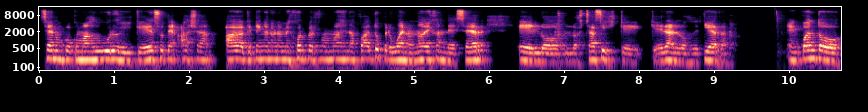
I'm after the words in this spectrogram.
sean un poco más duros y que eso te haya, haga que tengan una mejor performance en asfalto, pero bueno, no dejan de ser eh, los, chasis que, que eran los de tierra. En cuanto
